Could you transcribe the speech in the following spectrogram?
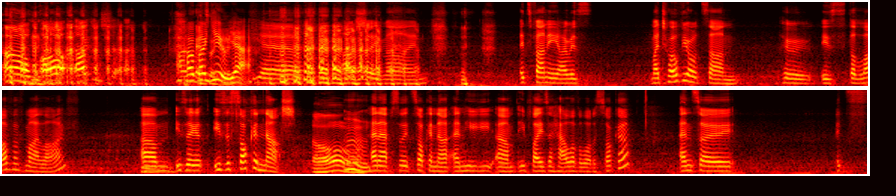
Oh, oh, I can show. How about It's you? Yeah. Yeah, I'll show you mine. It's funny. I was my twelve-year-old son, who is the love of my life, um, is a is a soccer nut, Oh. Mm. an absolute soccer nut, and he um, he plays a hell of a lot of soccer, and so it's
